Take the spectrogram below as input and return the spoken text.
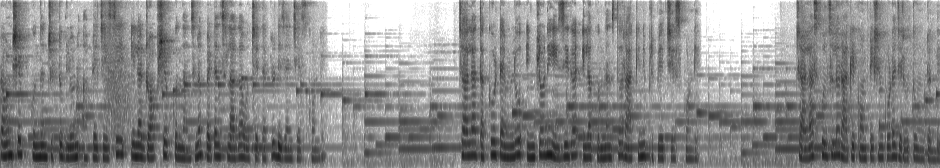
రౌండ్ షేప్ కుందన్ చుట్టూ గ్లూను అప్లై చేసి ఇలా డ్రాప్ షేప్ కుందన్స్ను పెటల్స్ లాగా వచ్చేటట్లు డిజైన్ చేసుకోండి. చాలా తక్కువ టైంలో ఇంట్లోనే ఈజీగా ఇలా కుందన్స్తో రాఖీని ప్రిపేర్ చేసుకోండి. చాలా స్కూల్స్లో రాఖీ కాంపిటీషన్ కూడా జరుగుతూ ఉంటుంది.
